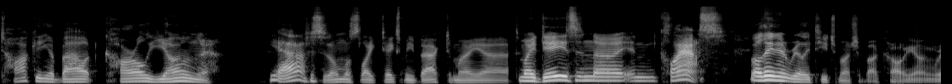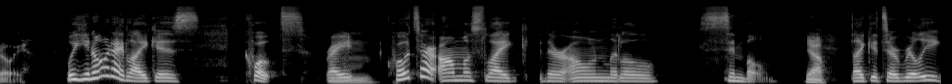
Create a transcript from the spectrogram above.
talking about Carl Jung. yeah. Just it almost like takes me back to my uh, to my days in uh, in class. Well, they didn't really teach much about Carl Jung, really. Well, you know what I like is quotes, right? Mm, Quotes are almost like their own little symbol. yeah. Like it's a really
